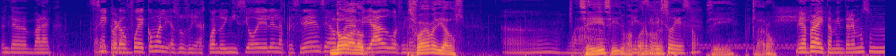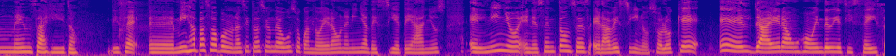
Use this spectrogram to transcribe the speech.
el de Barack. Sí, Barack pero Obama. fue como a sus- cuando inició él en la presidencia, No, fue a los- mediados o al final. Fue a mediados. Ah, wow. Sí, sí, yo me ¿En acuerdo serio de hizo eso. eso? Sí, claro. Mira, por ahí también tenemos un mensajito. Dice, eh, mi hija pasó por una situación de abuso cuando era una niña de 7 años. El niño en ese entonces era vecino, solo que él ya era un joven de 16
